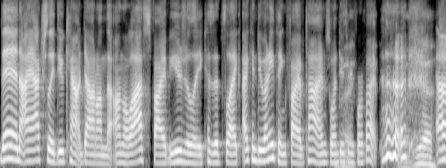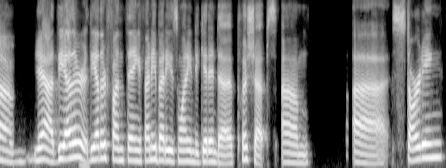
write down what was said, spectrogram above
then I actually do count down on the on the last five usually because it's like I can do anything five times. One, two, right. three, four, five. uh, yeah. Um, yeah. The other the other fun thing, if anybody's wanting to get into push-ups, um, uh, starting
